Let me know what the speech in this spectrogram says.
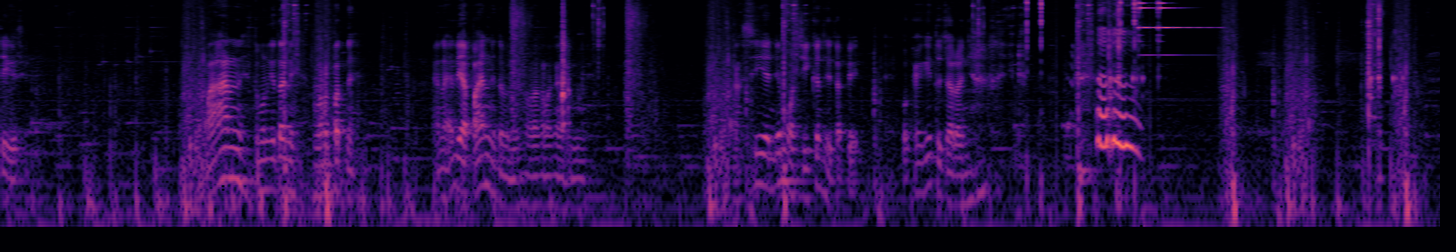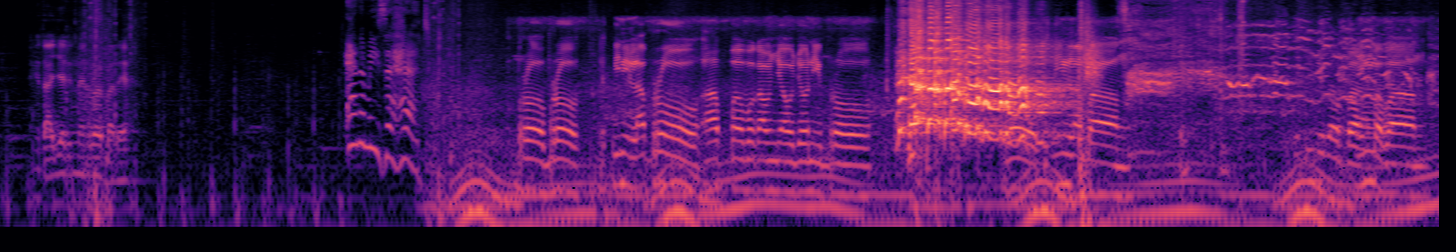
Mati guys ya. Apaan nih teman kita nih? Nomor 4 nih. Enaknya dia apaan nih temen Orang-orang kayak gini. Kasihan dia mau chicken sih tapi kok kayak gitu caranya. kita ajarin main barbar ya. Enemies ahead. Bro, bro, ke sini lah bro. Apa bakal jauh-jauh nih bro? bro, lah bang. Ini Ini lah bang.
